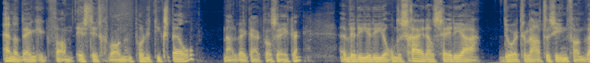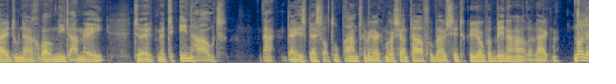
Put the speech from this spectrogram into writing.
En dan denk ik van, is dit gewoon een politiek spel? Nou, dat weet ik eigenlijk wel zeker. En willen jullie je onderscheiden als CDA... door te laten zien van, wij doen daar gewoon niet aan mee. Terwijl het met de inhoud... Nou, daar is best wat op aan te merken. Maar als je aan tafel blijft zitten, kun je ook wat binnenhalen, lijkt me. Mona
